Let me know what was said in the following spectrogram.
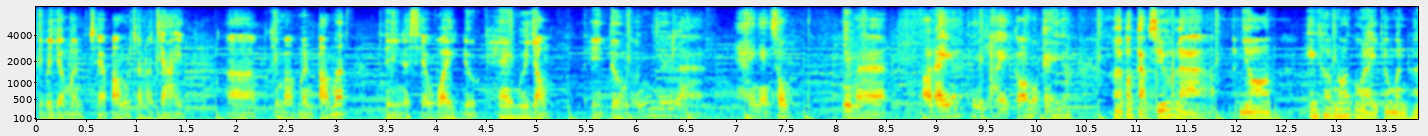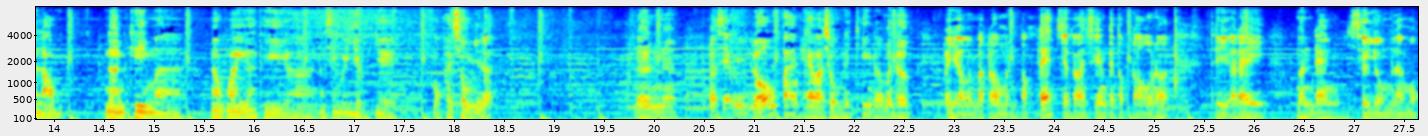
thì bây giờ mình sẽ bấm cho nó chạy. À, khi mà mình bấm á, thì nó sẽ quay được 20 vòng thì tương ứng với là 2.000 xung nhưng mà ở đây á, thì lại có một cái hơi bất cập xíu là do cái khớp nối của này cho mình hơi lỏng nên khi mà nó quay á, thì uh, nó sẽ bị giật về một hai xung gì đó. Nên uh, nó sẽ bị lố khoảng hai ba xung thì chuyện đó bình thường. Bây giờ mình bắt đầu mình bấm test cho các bạn xem cái tốc độ nó. Thì ở đây mình đang sử dụng là một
